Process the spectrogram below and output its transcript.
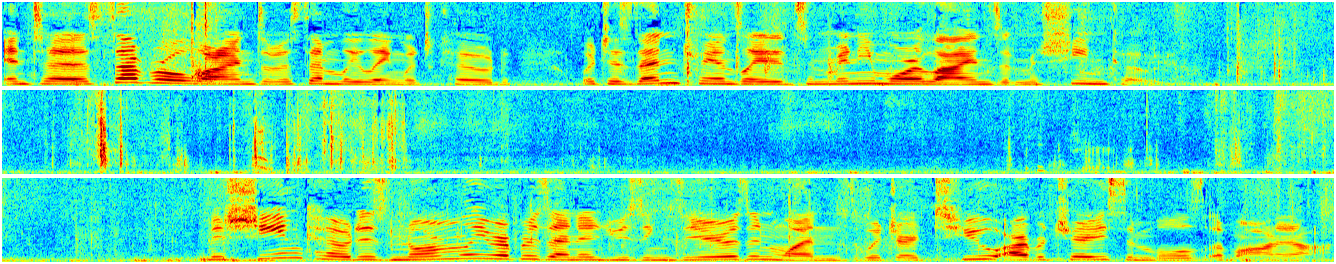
into several lines of assembly language code, which is then translated to many more lines of machine code. Machine code is normally represented using zeros and ones, which are two arbitrary symbols of on and off.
